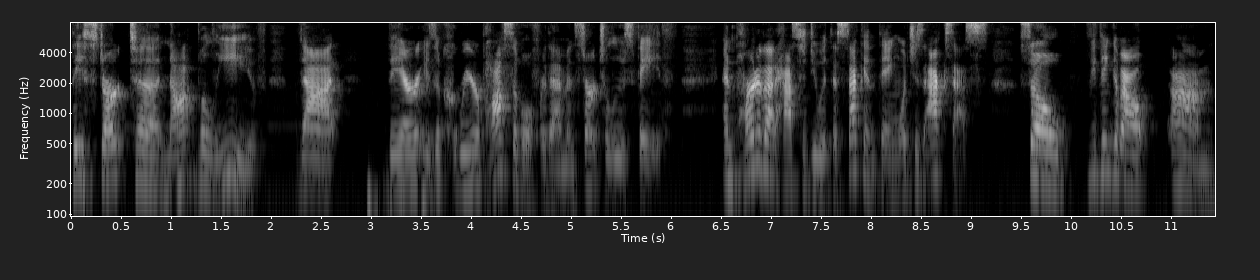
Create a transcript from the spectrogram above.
they start to not believe that there is a career possible for them and start to lose faith. And part of that has to do with the second thing, which is access. So if you think about um,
